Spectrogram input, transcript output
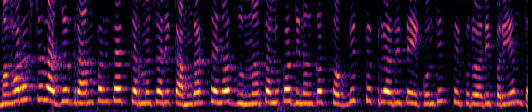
महाराष्ट्र राज्य ग्रामपंचायत कर्मचारी कामगार सेना जुन्नर तालुका दिनांक सव्वीस फेब्रुवारी ते एकोणतीस फेब्रुवारी पर्यंत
